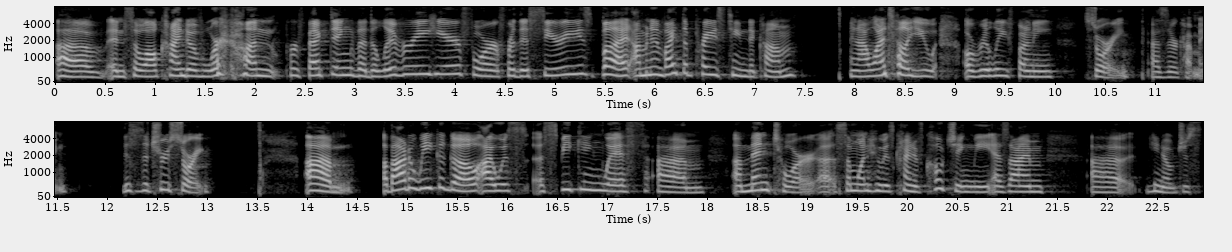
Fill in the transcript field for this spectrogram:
Uh, and so I'll kind of work on perfecting the delivery here for, for this series. But I'm going to invite the praise team to come, and I want to tell you a really funny story as they're coming. This is a true story. Um, about a week ago, I was uh, speaking with um, a mentor, uh, someone who is kind of coaching me as I'm, uh, you know, just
